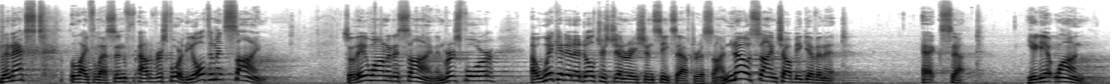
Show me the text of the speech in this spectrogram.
the next life lesson out of verse 4 the ultimate sign. So they wanted a sign. In verse 4, a wicked and adulterous generation seeks after a sign. No sign shall be given it, except you get one,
